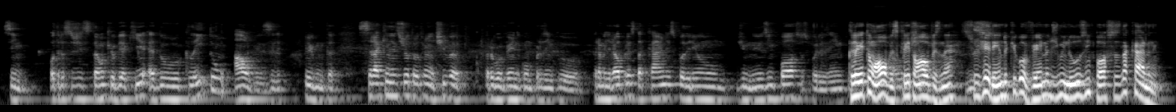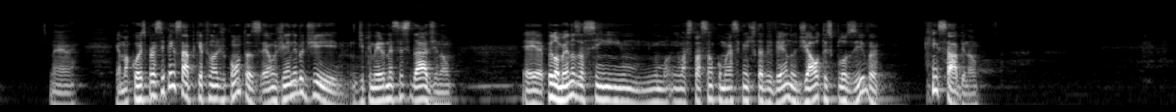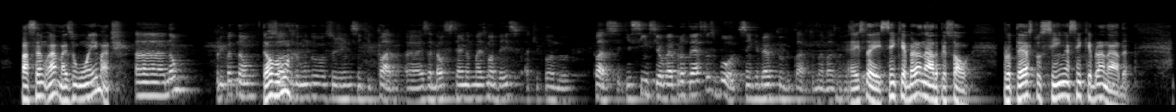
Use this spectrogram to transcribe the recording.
Sim, Outra sugestão que eu vi aqui é do Clayton Alves. Ele pergunta: será que não existe outra alternativa para o governo, como por exemplo, para melhorar o preço da carne, eles poderiam diminuir os impostos, por exemplo? Clayton Alves, Clayton tipo? Alves, né? Isso. Sugerindo que o governo diminua os impostos da carne. Né? É uma coisa para se pensar, porque afinal de contas é um gênero de, de primeira necessidade, não? É, pelo menos assim, em uma, em uma situação como essa que a gente está vivendo, de alta explosiva, quem sabe, não? Passamos. Ah, mais algum aí, Mate? Uh, não, por enquanto não. Então Só vamos. todo mundo sugerindo assim que, claro, a Isabel Cisterna mais uma vez aqui falando. Claro, que sim, se houver protestos, boa, sem quebrar tudo, claro, tudo na base do respeito. É isso aí, sem quebrar nada, pessoal. Protesto sim, mas sem quebrar nada.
